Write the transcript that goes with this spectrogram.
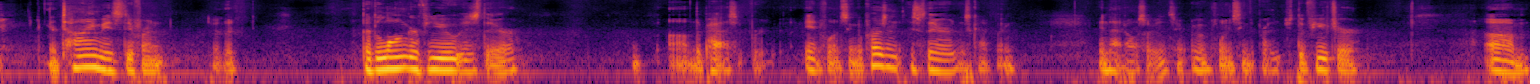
you know, time is different. You know, the, the longer view is there. Um, the past influencing the present is there. This kind of thing, and that also influencing the present, the future. Um,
